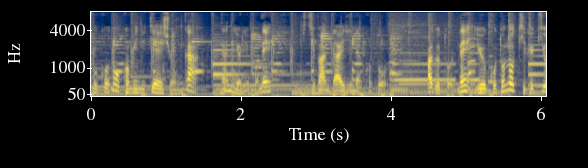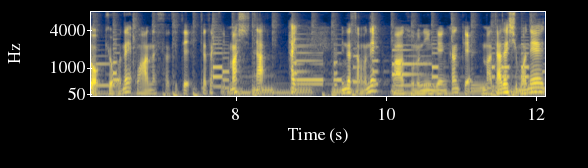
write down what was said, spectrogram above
そこのコミュニケーションが何よりもね、一番大事なことあるとね、いうことの気づきを今日はね、お話しさせていただきました。はい。皆さんはね、まあその人間関係、まあ誰しもね、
